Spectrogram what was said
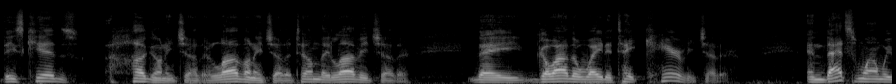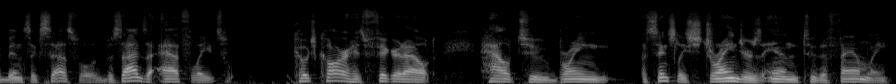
These kids hug on each other, love on each other, tell them they love each other. They go out of the way to take care of each other. And that's why we've been successful. Besides the athletes, Coach Carr has figured out how to bring essentially strangers into the family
